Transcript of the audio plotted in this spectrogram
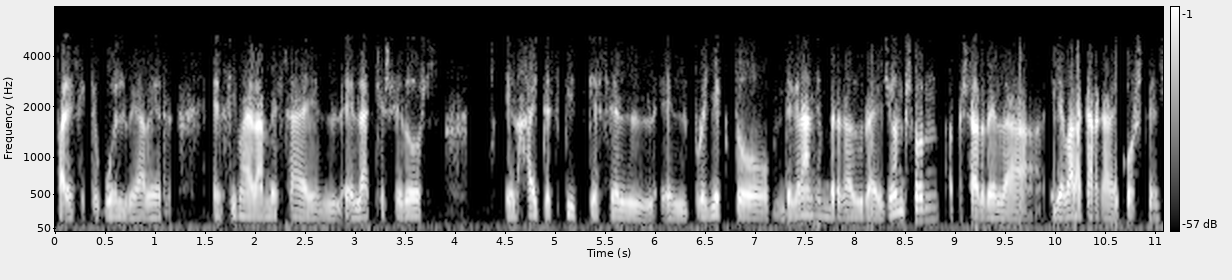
Parece que vuelve a haber encima de la mesa el, HS2, el High Speed, que es el, el proyecto de gran envergadura de Johnson, a pesar de la elevada carga de costes.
